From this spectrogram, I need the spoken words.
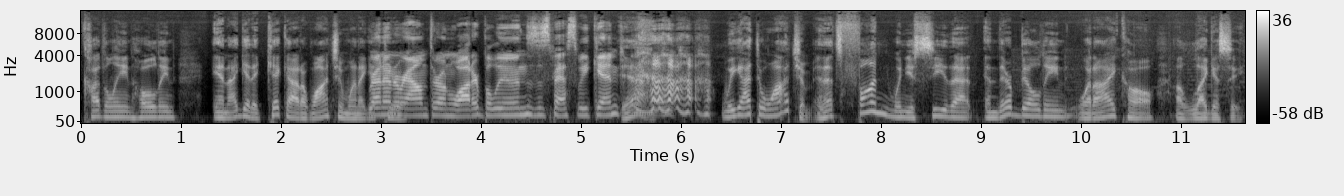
cuddling, holding. And I get a kick out of watching when I get Running around throwing water balloons this past weekend. yeah. we got to watch them. And that's fun when you see that. And they're building what I call a legacy.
